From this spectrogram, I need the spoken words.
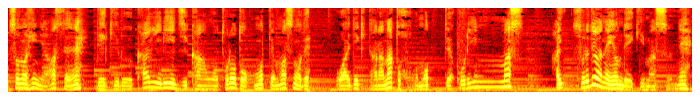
その日に合わせてね、できる限り時間を取ろうと思ってますので、お会いできたらなと思っております。はい、それではね、読んでいきますね。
